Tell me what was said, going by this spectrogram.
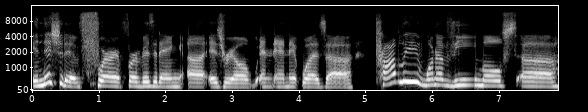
initiative for for visiting uh, Israel, and and it was. Uh, probably one of the most uh,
